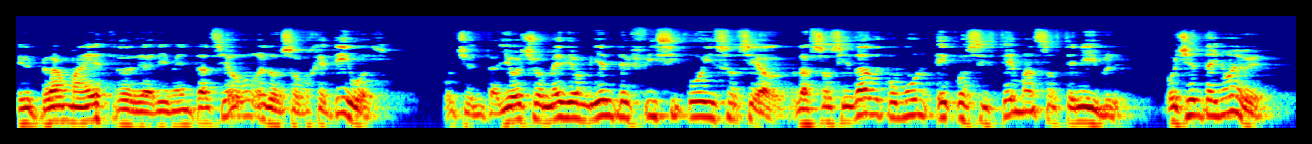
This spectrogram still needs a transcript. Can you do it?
el plan maestro de alimentación, los objetivos. 88, medio ambiente físico y social, la sociedad común ecosistema sostenible. 89,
